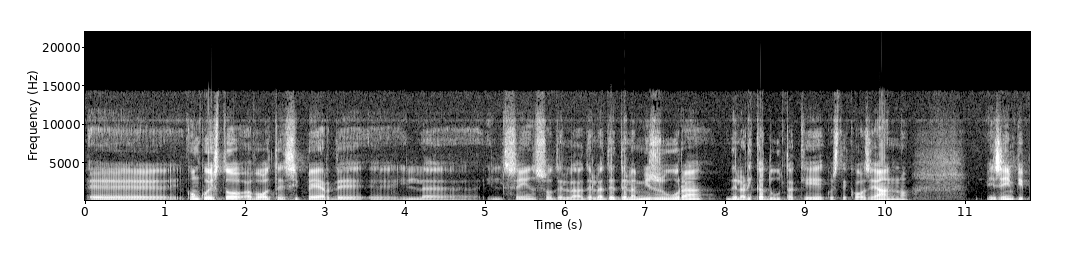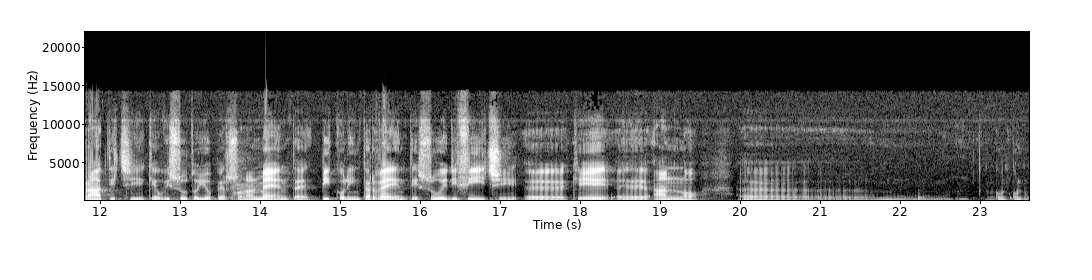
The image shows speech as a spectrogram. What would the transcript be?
eh, con questo a volte si perde eh, il, il, senso della, della, de, della, misura della ricaduta che queste cose hanno. Esempi pratici che ho vissuto io personalmente, piccoli interventi su edifici eh, che eh, hanno eh, con, con,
